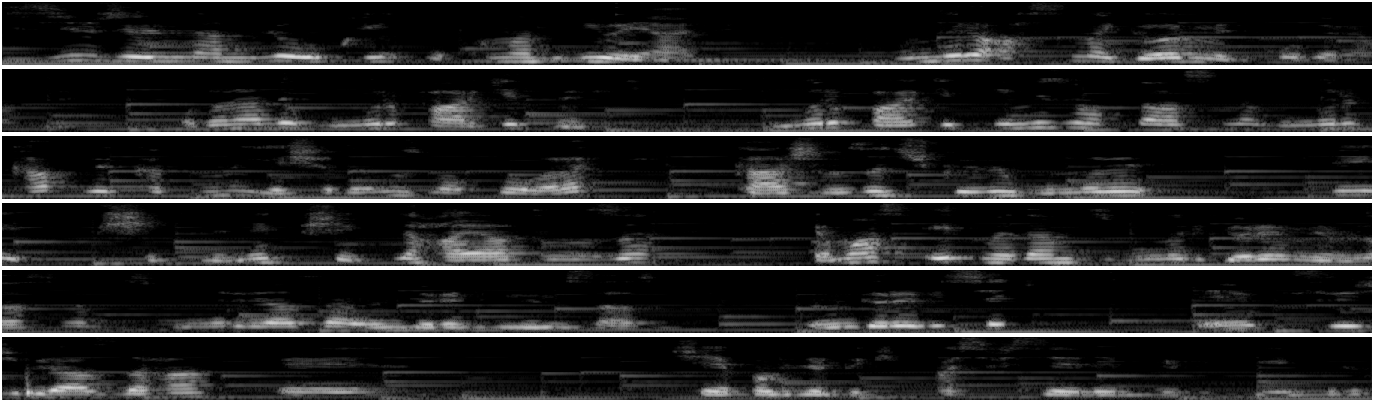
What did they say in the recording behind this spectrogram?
dizi üzerinden bile oku- okunabiliyor yani. Bunları aslında görmedik o dönemde. O dönemde bunları fark etmedik. Bunları fark ettiğimiz nokta aslında bunların kat ve katını yaşadığımız nokta olarak karşımıza çıkıyor ve bunları bir şekilde, net bir şekilde hayatımıza temas etmeden biz bunları göremiyoruz. Aslında biz bunları biraz daha öngörebilmemiz lazım. Öngörebilsek e, bu süreci biraz daha e, şey yapabilirdik, pasifize edebilirdik diyebilirim.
